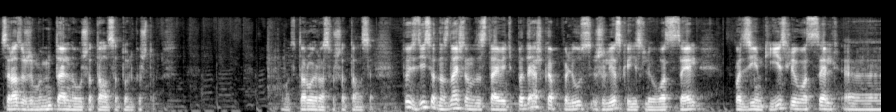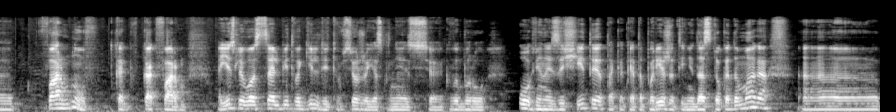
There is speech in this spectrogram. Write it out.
сразу же моментально ушатался только что. Вот второй раз ушатался. То есть здесь однозначно надо ставить ПДшка плюс железка, если у вас цель подземки. Если у вас цель э, фарм, ну, как, как фарм, а если у вас цель битва гильдии, то все же я склоняюсь э, к выбору огненной защиты, так как это порежет и не даст столько дамага. Э,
